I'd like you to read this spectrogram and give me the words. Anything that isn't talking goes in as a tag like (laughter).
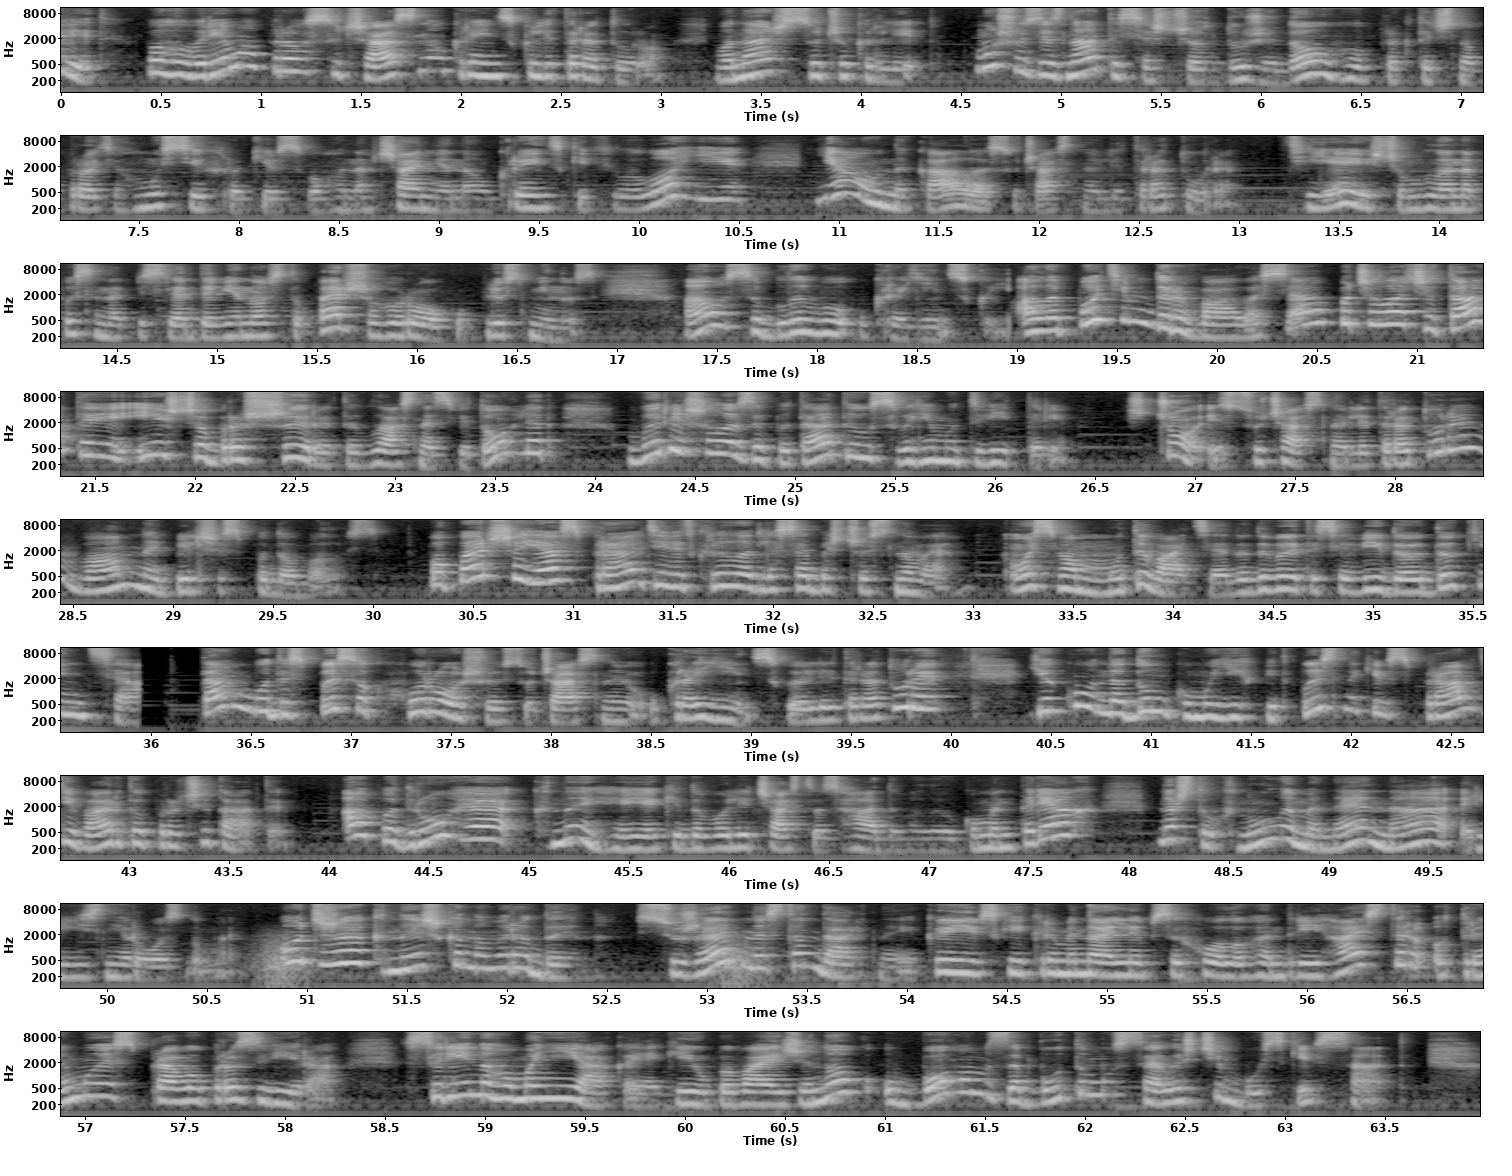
Привіт! Поговоримо про сучасну українську літературу. Вона ж сучукрліт. Мушу зізнатися, що дуже довго, практично протягом усіх років свого навчання на українській філології, я уникала сучасної літератури, тієї, що була написана після 91-го року, плюс-мінус, а особливо української. Але потім дорвалася, почала читати і, щоб розширити власний світогляд, вирішила запитати у своєму твіттері, що із сучасної літератури вам найбільше сподобалось. По-перше, я справді відкрила для себе щось нове. Ось вам мотивація додивитися відео до кінця. Там буде список хорошої сучасної української літератури, яку, на думку моїх підписників, справді варто прочитати. А по-друге, книги, які доволі часто згадували у коментарях, наштовхнули мене на різні роздуми. Отже, книжка номер один. Сюжет нестандартний. Київський кримінальний психолог Андрій Гайстер отримує справу про звіра, серійного маніяка, який убиває жінок у богом забутому селищі Бузьків сад.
